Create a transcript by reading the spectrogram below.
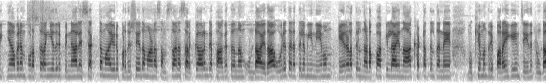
വിജ്ഞാപനം പുറത്തിറങ്ങിയതിന് പിന്നാലെ ശക്തമായൊരു പ്രതിഷേധമാണ് സംസ്ഥാന സർക്കാരിന്റെ ഭാഗത്തു നിന്നും ഉണ്ടായത്. ഒരു തരത്തിലും ഈ നിയമം കേരളത്തിൽ നടപ്പാക്കില്ല എന്ന് ആ ഘട്ടത്തിൽ തന്നെ മുഖ്യമന്ത്രി പറയുകയും ചെയ്തിട്ടുണ്ട്.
